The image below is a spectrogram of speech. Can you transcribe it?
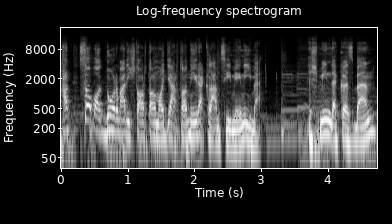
Hát szabad normális tartalmat gyártani reklám címén, íme. És mindeközben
